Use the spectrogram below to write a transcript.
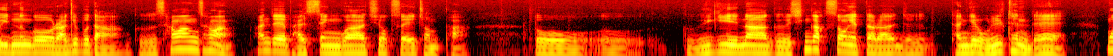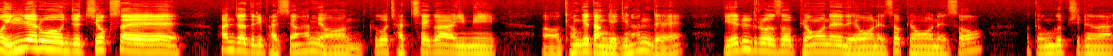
있는 거라기보다 그 상황 상황 환자의 발생과 지역사회 전파 또 어, 그 위기나 그 심각성에 따라 이제 단계를 올릴 텐데 뭐 일례로 이제 지역사회에 환자들이 발생하면 그거 자체가 이미 어, 경계 단계이긴 한데 예를 들어서 병원에 내원해서 병원에서 어떤 응급실이나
